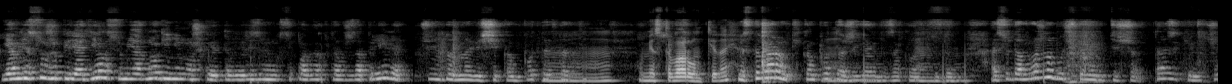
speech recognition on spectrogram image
Я в лесу уже переоделась, у меня ноги немножко это в резиновых сапогах там же запрели. Очень удобно вещи компот это. М, Вместо воронки, да? Вместо воронки компот даже ягоды закладки удобно. А сюда можно будет что-нибудь еще? Тазик или что?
